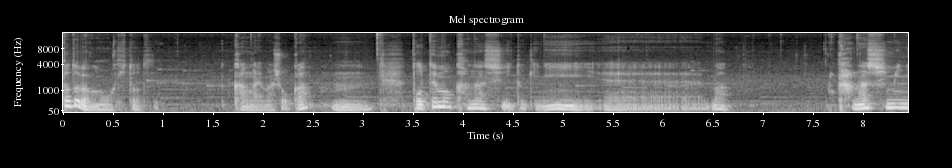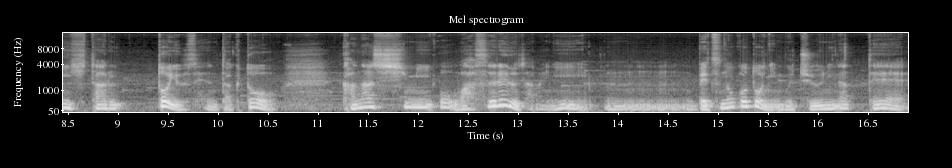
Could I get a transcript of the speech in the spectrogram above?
例えばもう一つ考えましょうか。うん、とても悲しい時に、えー、まあ悲しみに浸るという選択と悲しみを忘れるためにうん別のことに夢中になって、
